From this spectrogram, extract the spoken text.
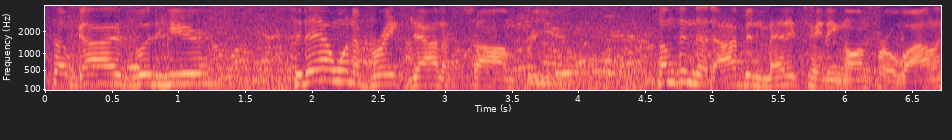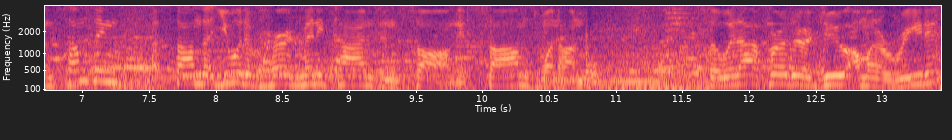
What's up guys, Wood here. Today I want to break down a psalm for you. Something that I've been meditating on for a while and something, a psalm that you would have heard many times in song. It's Psalms 100. So without further ado, I'm going to read it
